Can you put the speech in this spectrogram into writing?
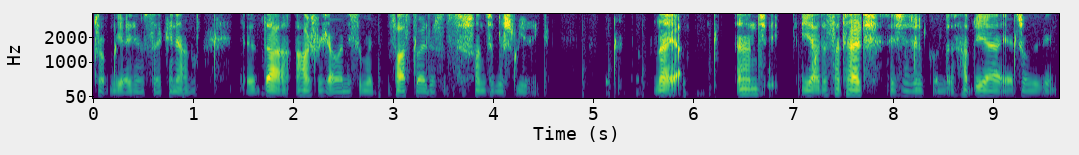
droppen die Items da, keine Ahnung. Äh, da habe ich mich aber nicht so mit befasst, weil das ist schon ziemlich schwierig. Naja, und ja, das hat halt technische Gründe. Habt ihr ja jetzt schon gesehen.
